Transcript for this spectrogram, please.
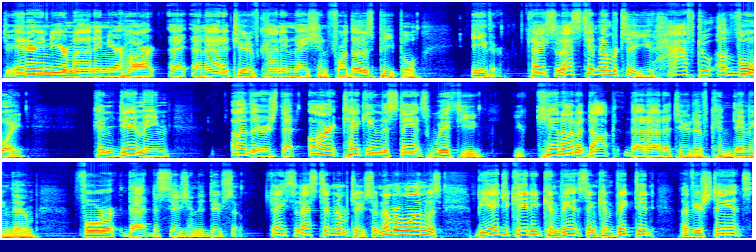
to enter into your mind and your heart a, an attitude of condemnation for those people either. Okay, so that's tip number two. You have to avoid condemning others that aren't taking the stance with you. You cannot adopt that attitude of condemning them for that decision to do so. Okay, so that's tip number two. So, number one was be educated, convinced, and convicted of your stance.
